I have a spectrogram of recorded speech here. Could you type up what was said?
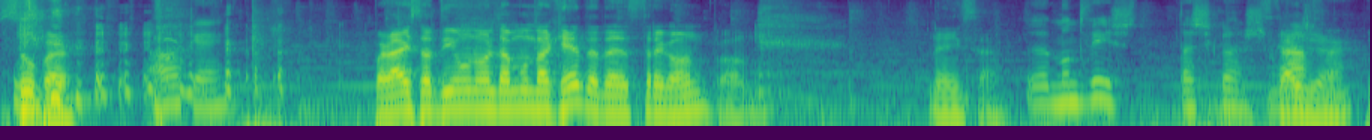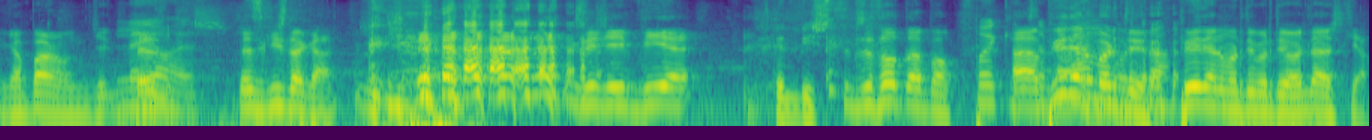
Super. Okej. Por ai sa di un Olta mund ta ketë edhe stregon, po. Nëse. Mund të vish ta shikosh më afër. I kam parë un. Lejohesh. Pesë gishta ka. Gjë i bie. Këtë bisht. Sepse thotë apo. Po, pyetja nr. 2. Pyetja nr. 2 për ti Olta është kjo.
